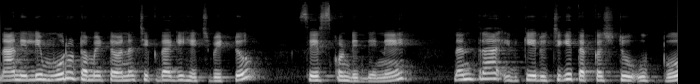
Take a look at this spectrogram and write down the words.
ನಾನಿಲ್ಲಿ ಮೂರು ಟೊಮೆಟೊವನ್ನು ಚಿಕ್ಕದಾಗಿ ಹೆಚ್ಚಿಬಿಟ್ಟು ಸೇರಿಸ್ಕೊಂಡಿದ್ದೇನೆ ನಂತರ ಇದಕ್ಕೆ ರುಚಿಗೆ ತಕ್ಕಷ್ಟು ಉಪ್ಪು,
